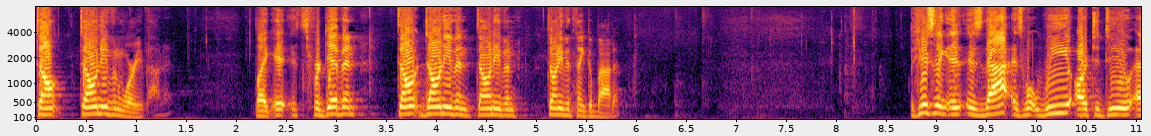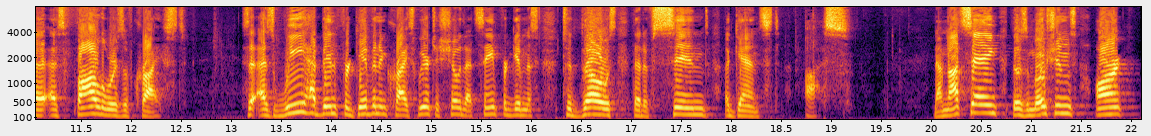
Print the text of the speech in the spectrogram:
Don't, don't even worry about it. Like it, it's forgiven. Don't, don't even, don't even, don't even think about it. But here's the thing, is, that is what we are to do as followers of Christ that as we have been forgiven in Christ, we are to show that same forgiveness to those that have sinned against us. Now, I'm not saying those emotions aren't,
